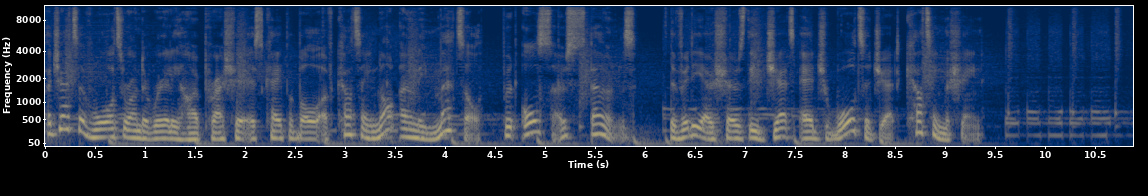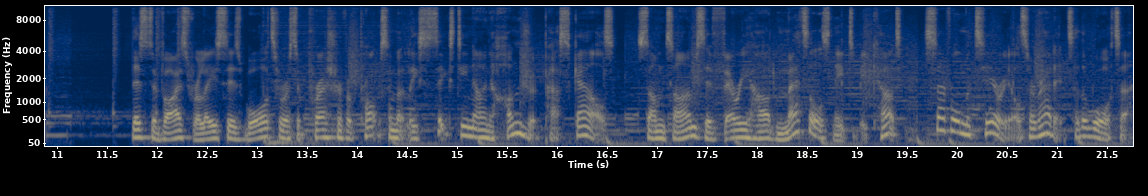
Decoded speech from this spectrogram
A jet of water under really high pressure is capable of cutting not only metal, but also stones. The video shows the Jet Edge water jet cutting machine. This device releases water at a pressure of approximately 6900 pascals. Sometimes, if very hard metals need to be cut, several materials are added to the water.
